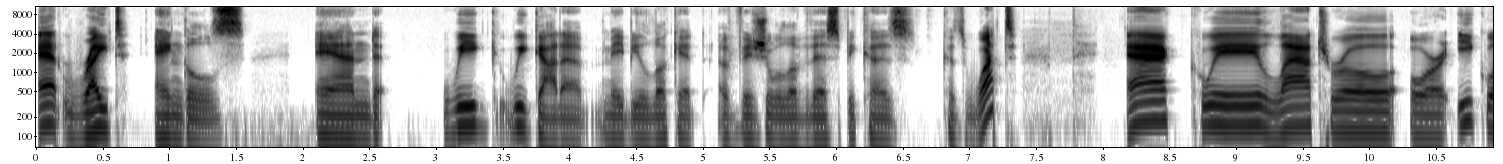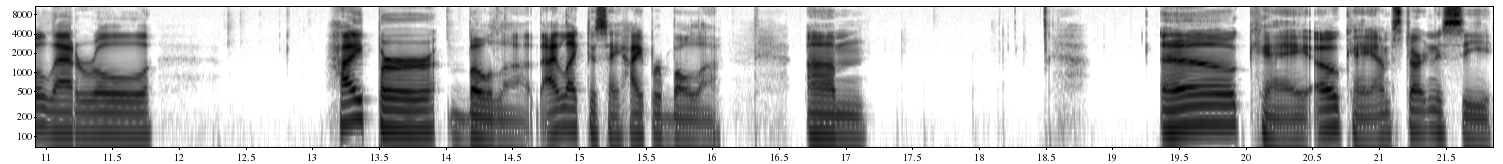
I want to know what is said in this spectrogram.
at right angles. And we we gotta maybe look at a visual of this because because what? Equilateral or equilateral hyperbola. I like to say hyperbola. Um, okay, okay, I'm starting to see.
